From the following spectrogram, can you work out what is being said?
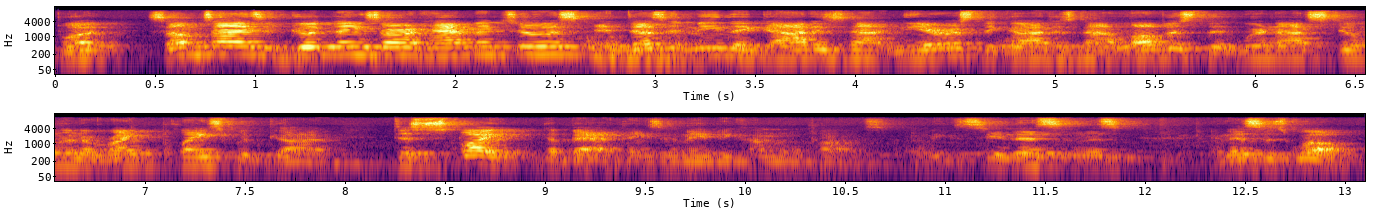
But sometimes if good things aren't happening to us, it doesn't mean that God is not near us, that God does not love us, that we're not still in a right place with God, despite the bad things that may be coming upon us. And we can see this and this, in this as well.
